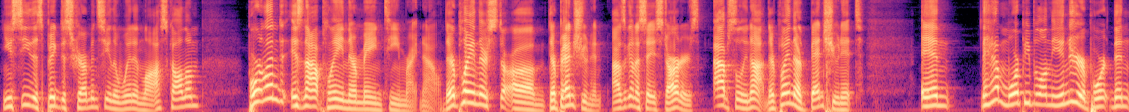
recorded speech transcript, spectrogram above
you see this big discrepancy in the win and loss column, Portland is not playing their main team right now. They're playing their star, um, their bench unit. I was gonna say starters, absolutely not. They're playing their bench unit, and they have more people on the injury report than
